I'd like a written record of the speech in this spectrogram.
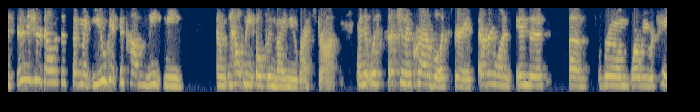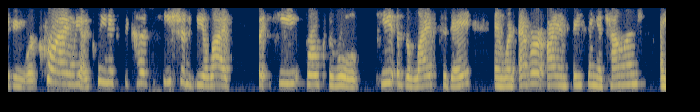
as soon as you're done with this segment, you get to come meet me and help me open my new restaurant." And it was such an incredible experience. Everyone in the um, room where we were taping were crying. We had Kleenex because he shouldn't be alive, but he broke the rules. He is alive today. And whenever I am facing a challenge, I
